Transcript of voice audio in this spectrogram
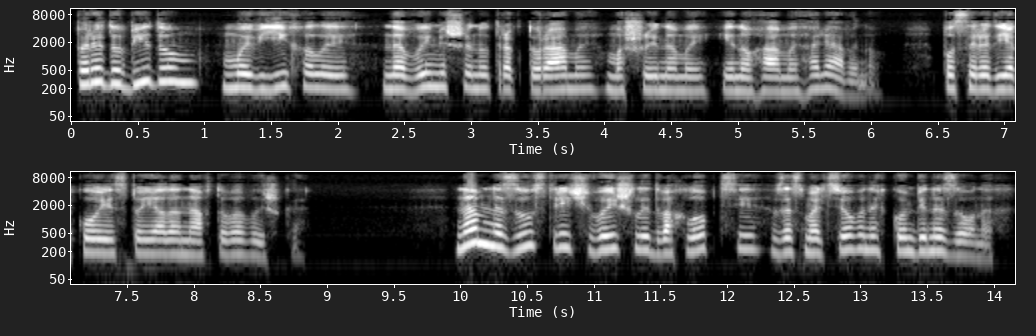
Перед обідом ми в'їхали на вимішану тракторами, машинами і ногами галявину, посеред якої стояла нафтова вишка. Нам назустріч вийшли два хлопці в засмальцьованих комбінезонах.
